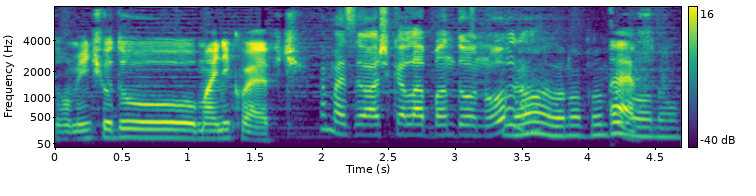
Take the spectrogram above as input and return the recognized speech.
Principalmente o do Minecraft. Ah, mas eu acho que ela abandonou, Não, não? ela não abandonou, É, não.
